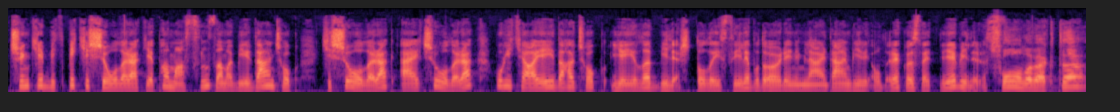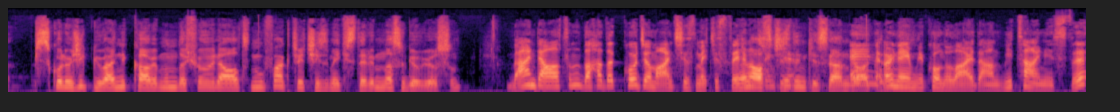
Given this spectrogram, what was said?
Çünkü bir, kişi olarak yapamazsınız ama birden çok kişi olarak, elçi olarak bu hikayeyi daha çok yayılabilir. Dolayısıyla bu da öğrenimlerden biri olarak özetleyebiliriz. Son olarak da psikolojik güvenlik kavramını da şöyle altını ufakça çizmek isterim. Nasıl görüyorsun? Ben de altını daha da kocaman çizmek isterim. Ben az çizdim ki sen daha En kalın. önemli konulardan bir tanesi.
